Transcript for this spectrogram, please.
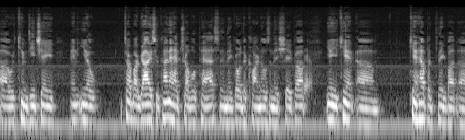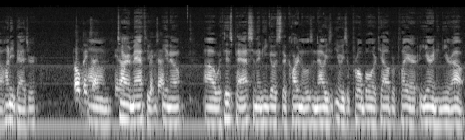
uh, with Nkemdiche, and you know, talk about guys who kind of have trouble pass, and they go to the Cardinals and they shape up. Yeah. You know, you can't um, can't help but think about uh, Honey Badger, Oh, big time. um, you know, Tyrann Mathieu. You know, uh, with his pass, and then he goes to the Cardinals, and now he's you know he's a Pro Bowler caliber player year in and year out.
